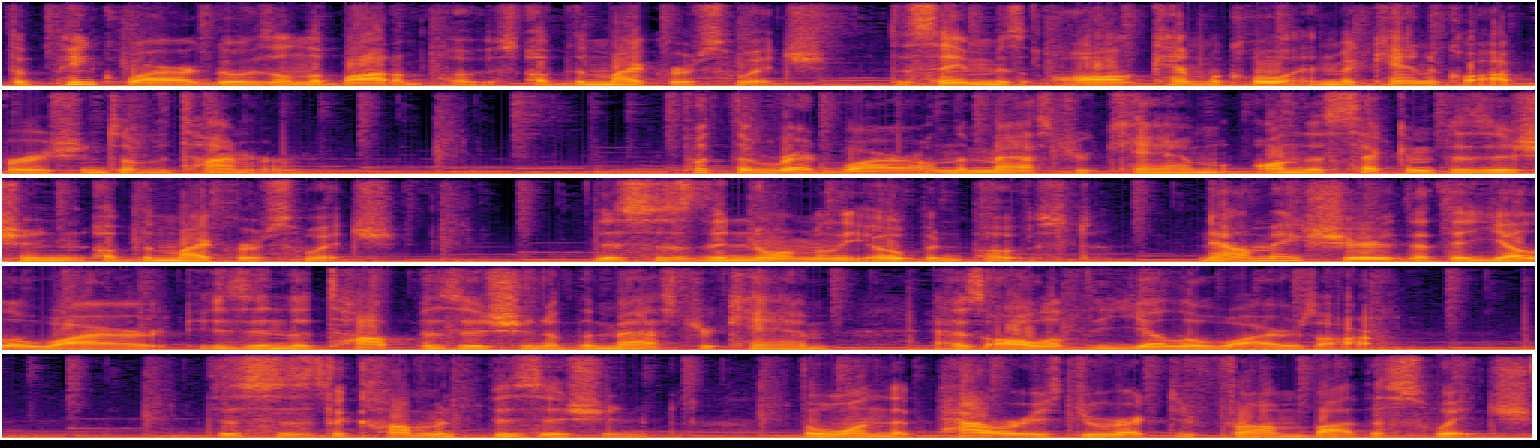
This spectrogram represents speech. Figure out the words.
The pink wire goes on the bottom post of the micro switch, the same as all chemical and mechanical operations of the timer. Put the red wire on the master cam on the second position of the micro switch. This is the normally open post. Now make sure that the yellow wire is in the top position of the master cam as all of the yellow wires are. This is the common position, the one that power is directed from by the switch.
